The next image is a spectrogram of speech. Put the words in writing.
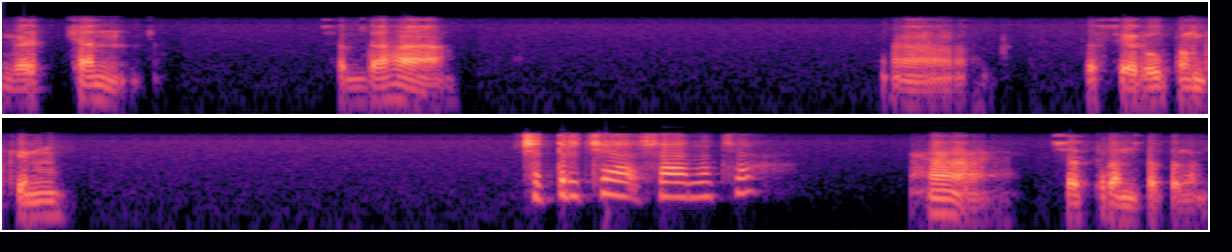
गच्छन् शब्दः तस्य रूपं किम्? शत्रु च शान च हा शत्रन्तपदम्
